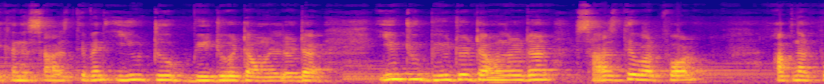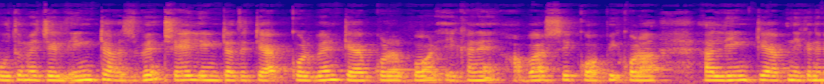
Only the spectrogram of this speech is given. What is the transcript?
এখানে সার্চ দেবেন YouTube video downloader YouTube video downloader search দেওয়ার পর আপনার প্রথমে যে লিঙ্কটা আসবে, সেই লিঙ্কটাতে ট্যাপ করবেন। ট্যাপ করার পর এখানে আবার সেই কপি করা লিঙ্কটি আপনি এখানে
